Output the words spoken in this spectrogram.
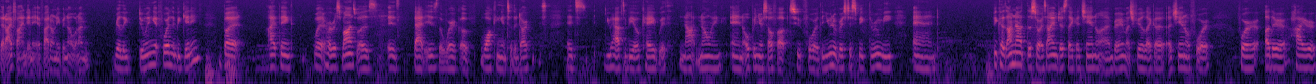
that I find in it if I don't even know what I'm really doing it for in the beginning? But I think what her response was is that is the work of walking into the darkness. It's you have to be okay with not knowing and open yourself up to for the universe to speak through me and because I'm not the source. I am just like a channel. I very much feel like a, a channel for for other higher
